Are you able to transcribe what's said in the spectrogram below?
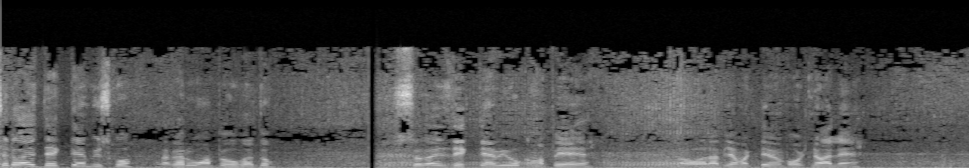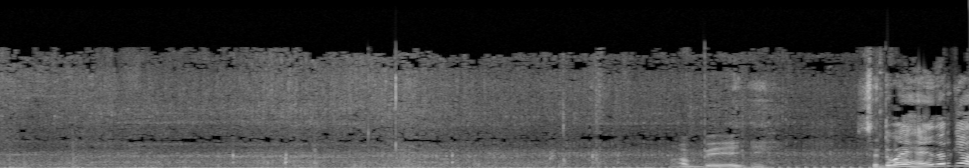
चलो गाइस देखते हैं अभी उसको अगर वहाँ पे होगा तो। चलो गाइस देखते हैं अभी वो कहाँ पे है। और अभी हम अड्डे में पहुँचने वाले हैं। अबे। सिद्धू भाई है इधर क्या?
